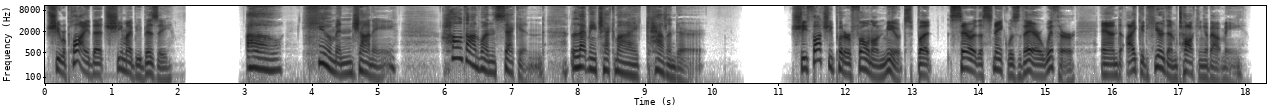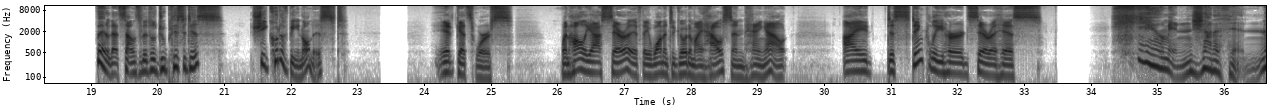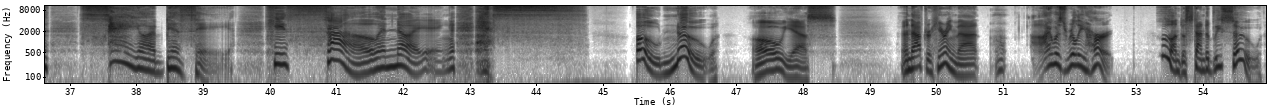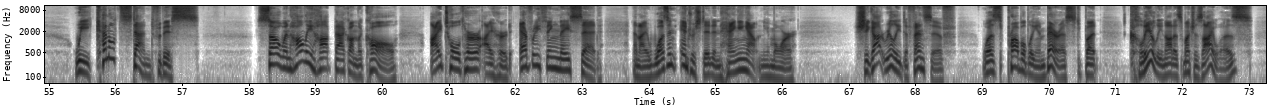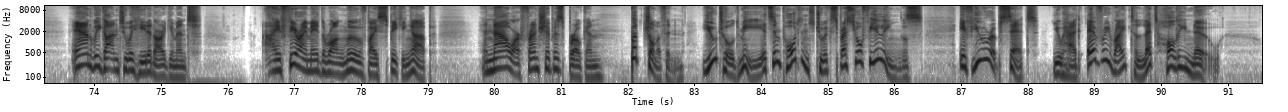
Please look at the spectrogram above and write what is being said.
She replied that she might be busy. Oh, human Johnny. Hold on one second. Let me check my calendar. She thought she put her phone on mute, but Sarah the snake was there with her, and I could hear them talking about me. Well, that sounds a little duplicitous. She could have been honest. It gets worse. When Holly asked Sarah if they wanted to go to my house and hang out, I distinctly heard Sarah hiss, Human Jonathan, say you're busy. He's so annoying. Hiss. Oh, no! Oh, yes. And after hearing that, I was really hurt. Understandably so. We cannot stand for this. So when Holly hopped back on the call, I told her I heard everything they said, and I wasn't interested in hanging out anymore. She got really defensive, was probably embarrassed, but clearly not as much as I was. and we got into a heated argument. I fear I made the wrong move by speaking up, and now our friendship is broken. But, Jonathan, you told me it's important to express your feelings. If you were upset, you had every right to let Holly know.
